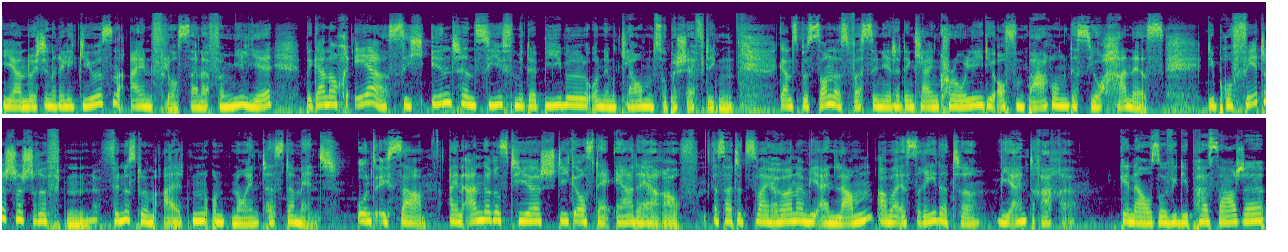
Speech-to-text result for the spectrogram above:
Ja, und durch den religiösen Einfluss seiner Familie begann auch er, sich intensiv mit der Bibel und dem Glauben zu beschäftigen. Ganz besonders faszinierte den kleinen Crowley die Offenbarung des Johannes. Die prophetischen Schriften findest du im Alten und Neuen Testament. Und ich sah, ein anderes Tier stieg aus der Erde herauf. Es hatte zwei Hörner wie ein Lamm, aber es redete wie ein Drache. Genauso wie die Passage,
